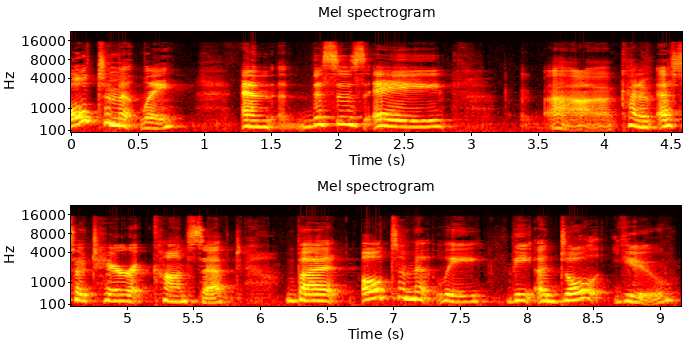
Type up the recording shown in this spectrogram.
Ultimately, and this is a uh, kind of esoteric concept, but ultimately, the adult you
